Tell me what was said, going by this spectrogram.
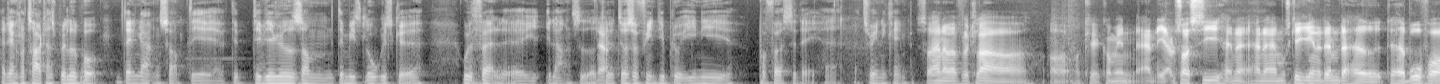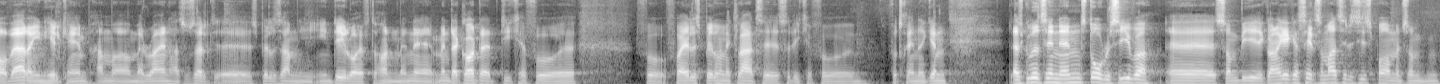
af den kontrakt, han spillede på dengang, så det, det, det virkede som det mest logiske udfald øh, i, i lang tid, og Ja. det, det var så fint, de blev enige på første dag af, af training camp. Så han er i hvert fald klar og, og, og kan komme ind. Jeg vil så også sige, at han er, han er måske ikke en af dem, der havde, der havde brug for at være der i en hel camp. Ham og Matt Ryan har totalt øh, spillet sammen i, i en del år efterhånden, men, øh, men der er godt, at de kan få, øh, få, få alle spillerne klar til, så de kan få, øh, få trænet igennem. Lad os gå videre til en anden stor receiver, øh, som vi godt nok ikke har set så meget til det sidste år, men som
